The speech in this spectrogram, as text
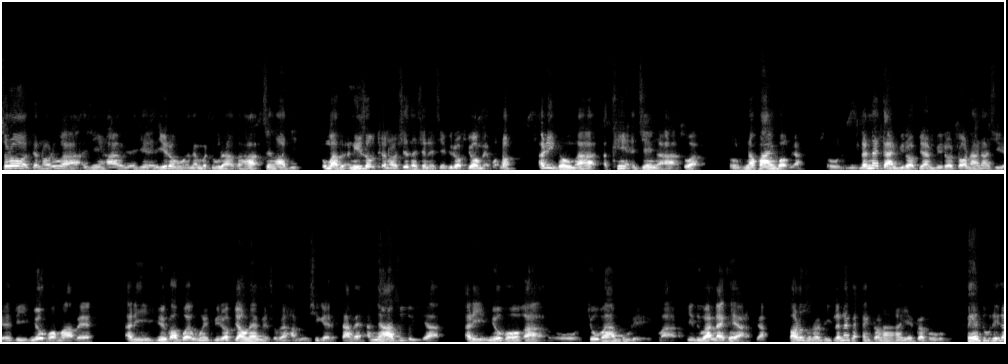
ဆိုတော့ကျွန်တော်တို့ကအရင်ဟာအရင်ရေးတော်ပုံနဲ့မတူတာကစဉ်းစားကြည့်ဥပမာဆိုအနည်းဆုံးကျွန်တော်88နဲ့ရှင်းပြီးတော့ပြောမယ်ပေါ့နော် အဲ့ဒီတုန်းကအခင်းအကျင်းကသူကဟိုနှစ်ပိုင်းပေါ့ဗျာဟိုလက်နဲ့ကန်ပြီးတော့ပြန်ပြီးတော့တော်နာနာရှိတယ်ဒီမြို့ပေါ်မှာပဲအဲ့ဒီရွေးကောက်ပွဲဝင်ပြီးတော့ပြောင်းလဲမယ်ဆိုတဲ့ဟာမျိုးရှိခဲ့တယ်ဒါပေမဲ့အများစုကြီးကအဲ့ဒီမြို့ပေါ်ကဟိုကြိုးပမ်းမှုတွေမှာပြည်သူကလိုက်ခဲ့ရတာဗျာဘာလို့ဆိုတော့ဒီလက်နက်ကင်တော်နာရေးအတွက်ကိုဘယ်သူတွေက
